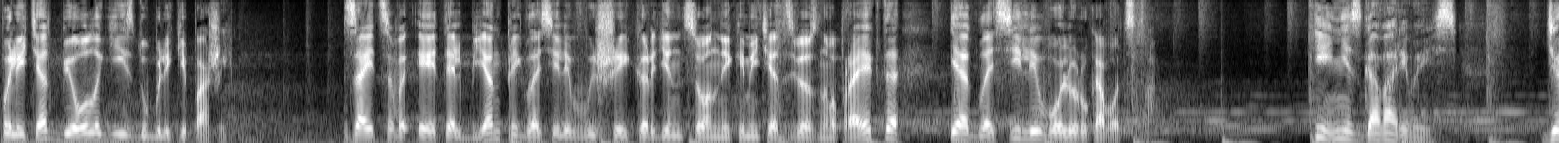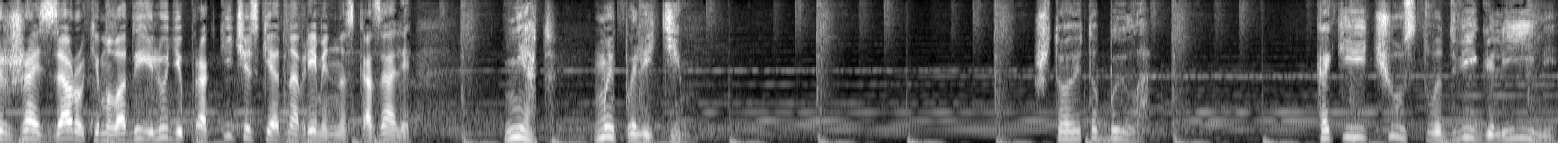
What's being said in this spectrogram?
полетят биологи из дубль экипажей. Зайцева и Этельбьян пригласили в Высший координационный комитет звездного проекта и огласили волю руководства. И не сговариваясь, держась за руки, молодые люди практически одновременно сказали «Нет, мы полетим». Что это было? Какие чувства двигали ими?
